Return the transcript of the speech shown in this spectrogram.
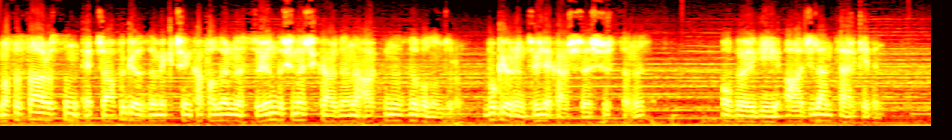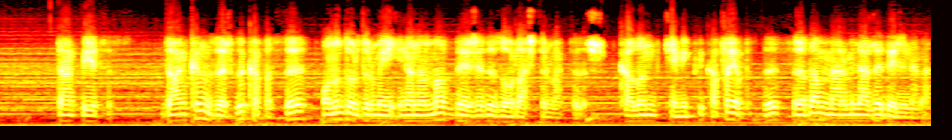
Mosasaurus'un etrafı gözlemek için kafalarını suyun dışına çıkardığını aklınızda bulundurun. Bu görüntüyle karşılaşırsanız o bölgeyi acilen terk edin. Dunk Beatus Dunk'ın zırhlı kafası onu durdurmayı inanılmaz derecede zorlaştırmaktadır. Kalın, kemikli kafa yapısı sıradan mermilerle delinemez.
